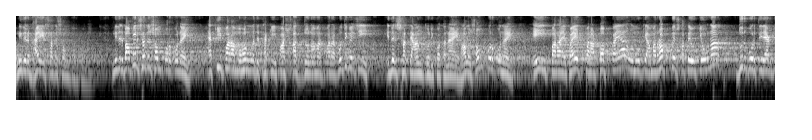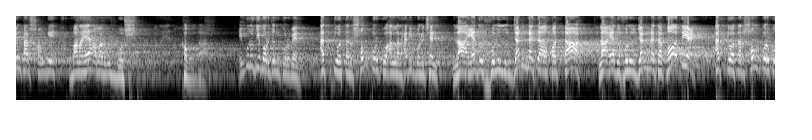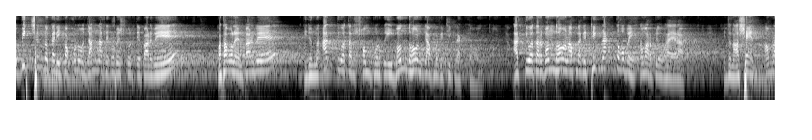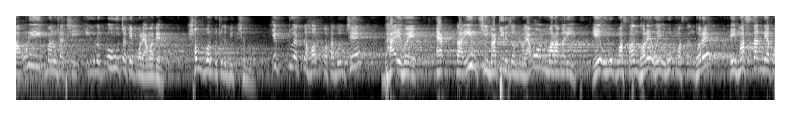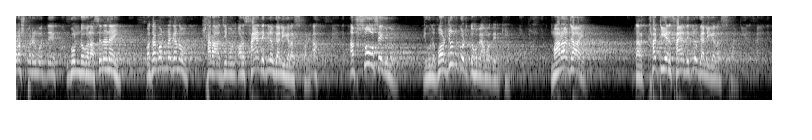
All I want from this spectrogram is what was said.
নিজের ভাইয়ের সাথে সম্পর্ক নেই। নিজের বাপের সাথে সম্পর্ক নেই। একই পাড়া মহল্লাতে থাকি, পাঁচ সাতজন আমার পাড়া প্রতিবেশী, এদের সাথে আন্তরিকতা নাই, ভালো সম্পর্ক নাই। এই পাড়ায় কয়েক পাড়া টপকায়া অমুকে আমার রক্তের সাথেও কেউ না, দূরবর্তীর একজন তার সঙ্গে বানায়া আমার উদ্বোস খবরদার, এগুলো কি বর্জন করবেন? আত্মীয়তার সম্পর্ক আল্লাহর হাবিব বলেছেন, লা ইয়াদখুলুল জান্নাতা কাত্তাত, লা ইয়াদখুলুল জান্নাতা কাতি' আত্মীয়তার সম্পর্ক বিচ্ছিন্নকারী কখনো জান্নাতে প্রবেশ করতে পারবে? কথা বলেন, পারবে? এই জন্য আত্মীয়তার সম্পর্ক, এই বন্ধনকে আপনাকে ঠিক রাখতে হবে। আত্মীয়তার বন্ধন আপনাকে ঠিক রাখতে হবে, আমার প্রিয় ভাইয়েরা। এই জন্য আসেন, আমরা অনেক মানুষ আছি, এগুলো বহু চোখে পড়ে আমাদের। সম্পর্ক শুধু বিচ্ছিন্ন। একটু একটা হক কথা বলছে, ভাই হয়ে একটা ইঞ্চি মাটির জন্য এমন মারামারি এ অমুক মাস্তান ধরে, ওই অমুক মাস্তান ধরে, এই মাস্তান নিয়ে পরস্পরের মধ্যে গন্ডগোল আছে না নাই? কথা কন না কেন? সারা জীবন ওর ছায়া দেখলেও গালি গালাস করে। আহ, আফসোস এগুলো। এগুলো বর্জন করতে হবে আমাদেরকে। মারা যায়, তার খাটিয়ার ছায়া দেখলেও গালি গালাস করে।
